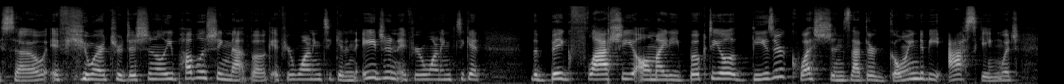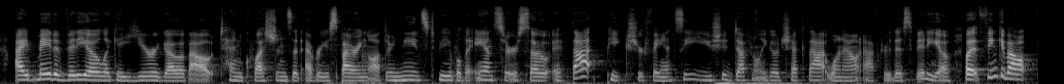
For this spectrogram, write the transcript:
so if you are traditionally publishing that book, if you're wanting to get an agent, if you're wanting to get the big, flashy, almighty book deal? These are questions that they're going to be asking, which I made a video like a year ago about 10 questions that every aspiring author needs to be able to answer. So if that piques your fancy, you should definitely go check that one out after this video. But think about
